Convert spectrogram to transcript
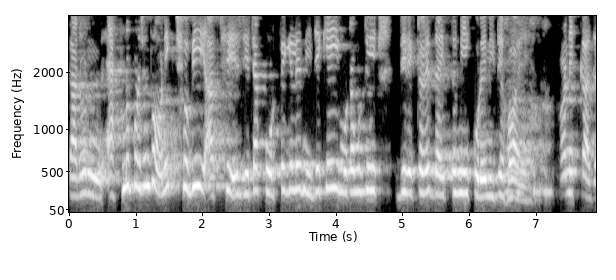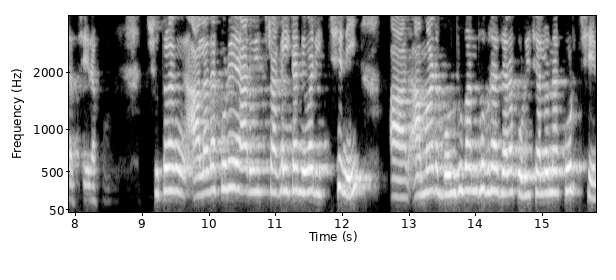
কারণ এখনও পর্যন্ত অনেক ছবি আছে যেটা করতে গেলে নিজেকেই মোটামুটি ডিরেক্টরের দায়িত্ব নিয়ে করে নিতে হয়। অনেক কাজ আছে এরকম। সুতরাং আলাদা করে আর ওই স্ট্রাগলটা নেওয়ার ইচ্ছে নেই। আর আমার বন্ধু বান্ধবরা যারা পরিচালনা করছেন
